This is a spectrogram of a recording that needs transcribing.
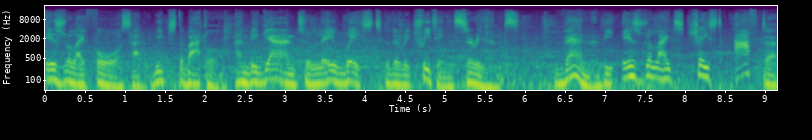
Israelite force had reached the battle and began to lay waste to the retreating Syrians. Then the Israelites chased after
